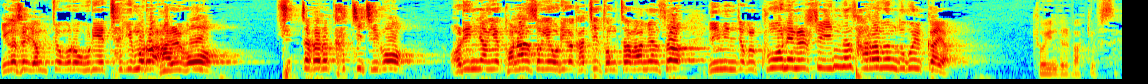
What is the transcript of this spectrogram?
이것을 영적으로 우리의 책임으로 알고 십자가를 같이 지고 어린 양의 고난 속에 우리가 같이 동참하면서 이 민족을 구원해낼 수 있는 사람은 누구일까요? 교인들밖에 없어요.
